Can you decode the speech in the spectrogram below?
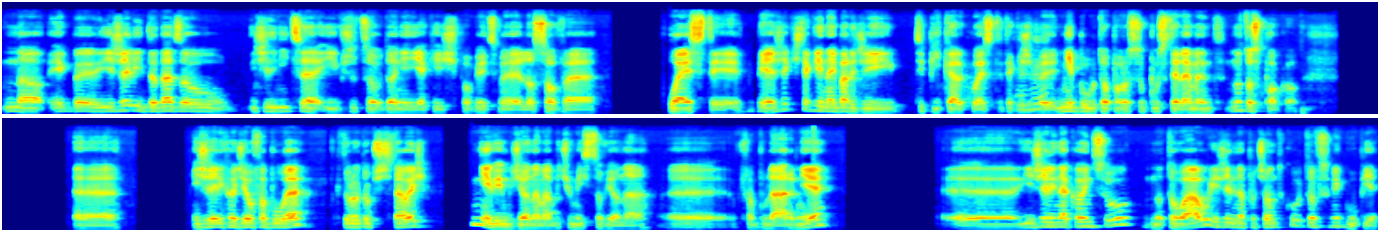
no, jakby jeżeli dodadzą dzielnicę i wrzucą do niej jakieś powiedzmy losowe questy, wiesz, jakieś takie najbardziej typical questy, takie mhm. żeby nie był to po prostu pusty element, no to spoko. E, jeżeli chodzi o fabułę, którą tu przeczytałeś, nie wiem, gdzie ona ma być umiejscowiona e, fabularnie. E, jeżeli na końcu, no to wow, jeżeli na początku, to w sumie głupie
